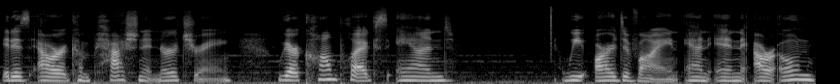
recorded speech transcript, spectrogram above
it is our compassionate nurturing. We are complex and we are divine, and in our own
